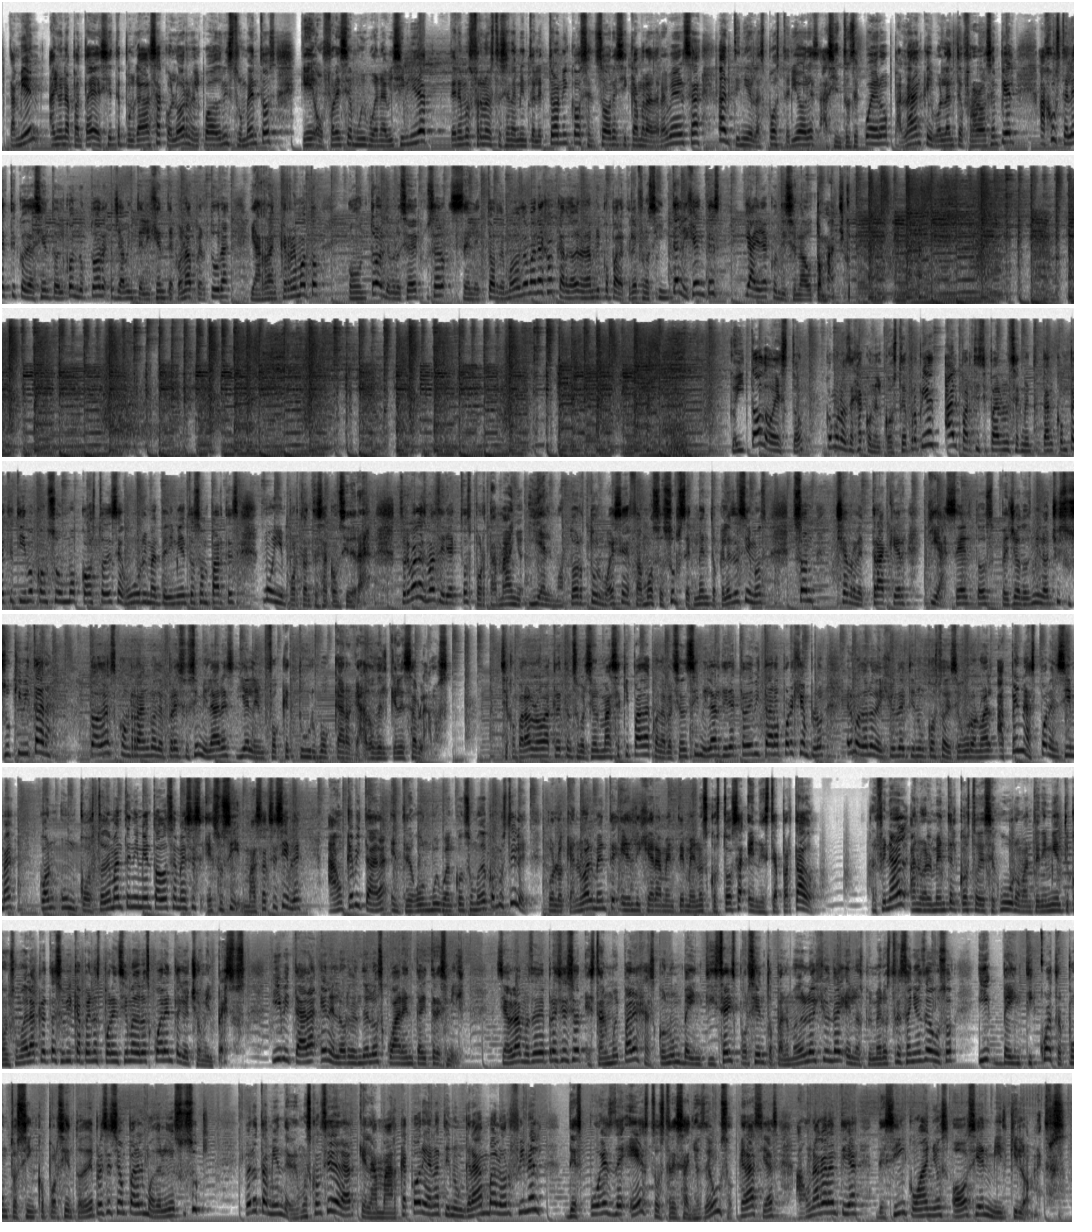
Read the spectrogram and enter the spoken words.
También hay una pantalla de 7 pulgadas a color en el cuadro de instrumentos que ofrece muy buena visibilidad. Tenemos freno de estacionamiento electrónico, sensores y cámara de reversa, antinielas posteriores, asientos de cuero, palanca y volante forrados en piel, ajuste eléctrico de asiento del conductor, llave inteligente con apertura y arranque remoto, control de velocidad de crucero, selector de modos de manejo, cargador inalámbrico para teléfonos inteligentes y aire acondicionado automático. Todo esto, ¿cómo nos deja con el costo de propiedad? Al participar en un segmento tan competitivo, consumo, costo de seguro y mantenimiento son partes muy importantes a considerar. Sus rivales más directos por tamaño y el motor turbo, ese famoso subsegmento que les decimos, son Chevrolet Tracker, Kia Celtos, Peugeot 2008 y Suzuki Vitara todas con rango de precios similares y el enfoque turbo cargado del que les hablamos. Si compararon la nueva Creta en su versión más equipada con la versión similar directa de Vitara, por ejemplo, el modelo de Hyundai tiene un costo de seguro anual apenas por encima, con un costo de mantenimiento a 12 meses, eso sí, más accesible, aunque Vitara entregó un muy buen consumo de combustible, por lo que anualmente es ligeramente menos costosa en este apartado. Al final, anualmente el costo de seguro, mantenimiento y consumo de la Creta se ubica apenas por encima de los 48 mil pesos y Vitara en el orden de los 43 mil. Si hablamos de depreciación, están muy parejas, con un 26% para el modelo de Hyundai en los primeros tres años de uso y 24.5% de depreciación para el modelo de Suzuki. Pero también debemos considerar que la marca coreana tiene un gran valor final después de estos tres años de uso, gracias a una garantía de 5 años o 100 mil kilómetros.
